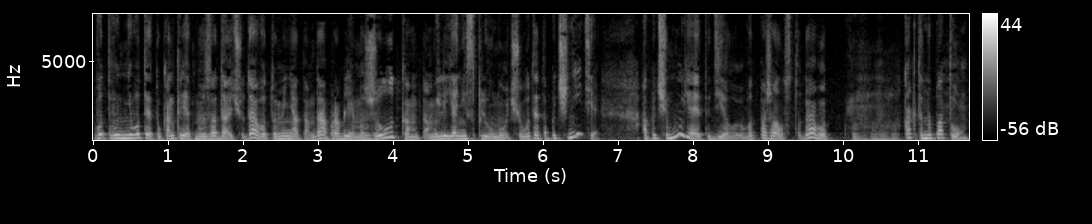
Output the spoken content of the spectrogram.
Вот вы мне вот эту конкретную задачу, да, вот у меня там, да, проблема с желудком, там, или я не сплю ночью, вот это почините. А почему я это делаю? Вот, пожалуйста, да, вот как-то на потом.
